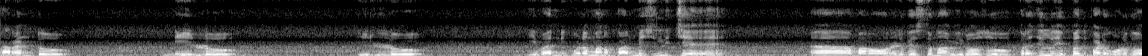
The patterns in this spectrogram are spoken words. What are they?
కరెంటు నీళ్ళు ఇళ్ళు ఇవన్నీ కూడా మనం పర్మిషన్ ఇచ్చే మనం నడిపిస్తున్నాం. ఈరోజు ప్రజలు ఇబ్బంది పడకూడదు.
